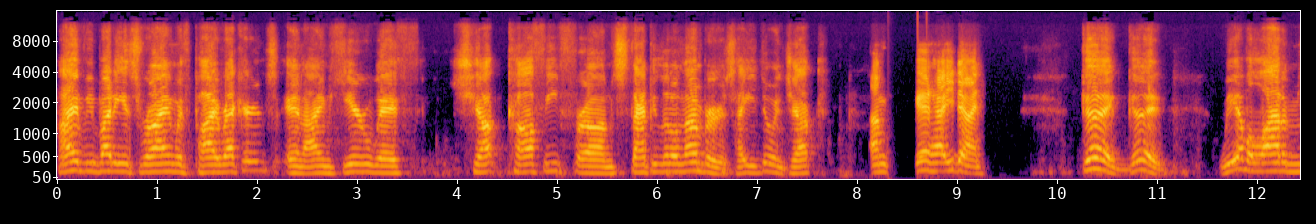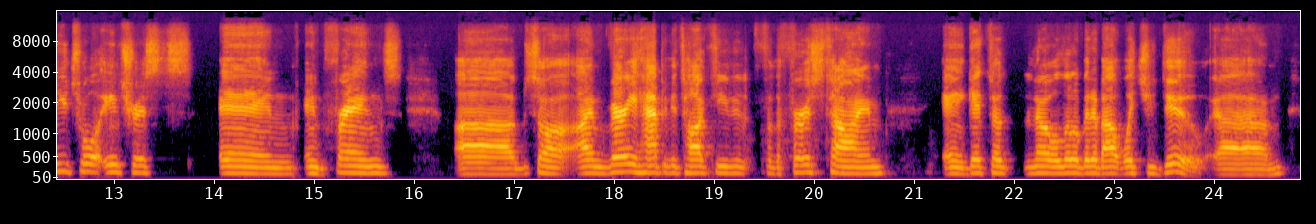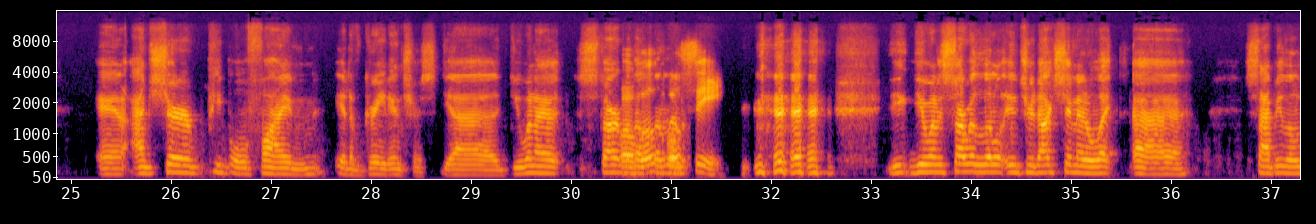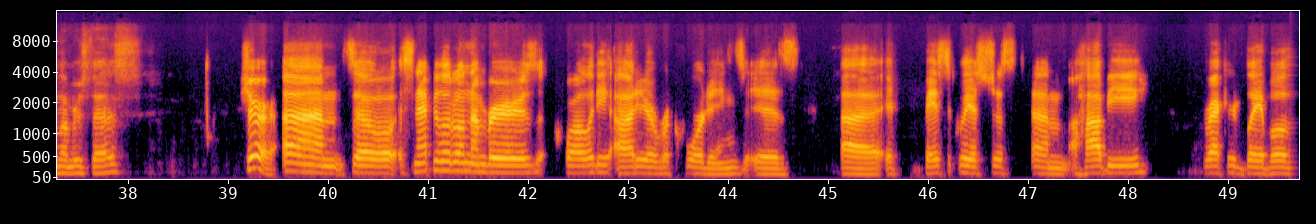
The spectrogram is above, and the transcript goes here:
Hi, everybody. It's Ryan with Pie Records, and I'm here with Chuck Coffee from Snappy Little Numbers. How you doing, Chuck? I'm good. How you doing? Good, good. We have a lot of mutual interests and and friends. Um, so I'm very happy to talk to you for the first time and get to know a little bit about what you do. Um, and I'm sure people will find it of great interest. Uh, do you want to start well, with a we'll, little? We'll see. do, you, you want to start with a little introduction of what uh, Snappy Little Numbers does? Sure. Um, so Snappy Little Numbers quality audio recordings is uh, it basically it's just um, a hobby record label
